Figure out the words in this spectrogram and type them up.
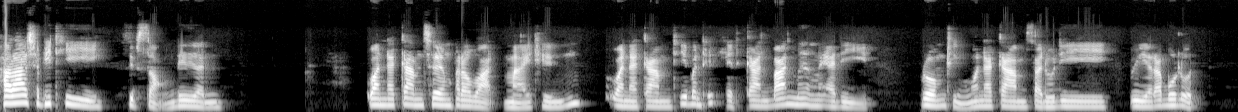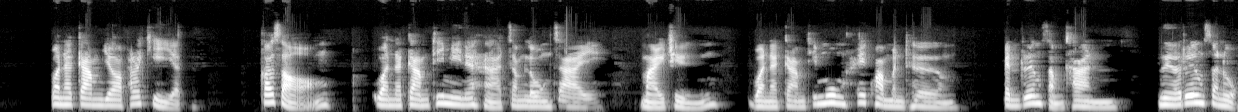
พระราชพิธี 12 เดือน วรรณกรรมเชิงประวัติหมายถึง วรรณกรรมที่บันทึกเหตุการณ์บ้านเมืองในอดีต รวมถึงวรรณกรรมสดุดี วีรบุรุษ วรรณกรรมยอพระเกียรติ ข้อ 2. วรรณกรรมที่มีเนื้อหาจำลงใจ หมายถึง วรรณกรรมที่มุ่งให้ความบันเทิง เป็นเรื่องสำคัญ เนื้อเรื่องสนุก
